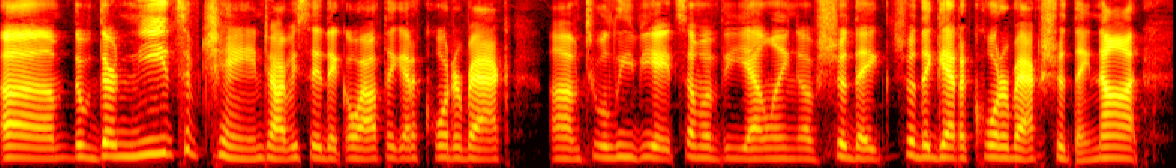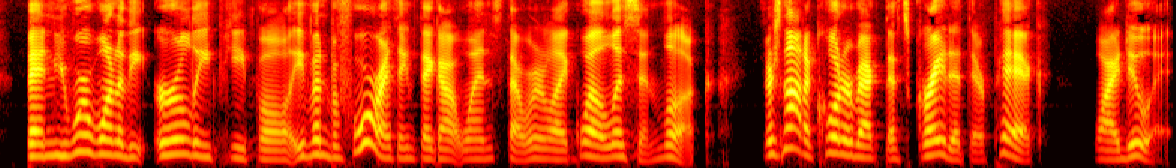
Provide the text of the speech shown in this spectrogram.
um, the, their needs have changed. Obviously, they go out, they get a quarterback um, to alleviate some of the yelling of should they should they get a quarterback, should they not. Ben, you were one of the early people, even before I think they got Wentz, that were like, well, listen, look, there's not a quarterback that's great at their pick. Why do it?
